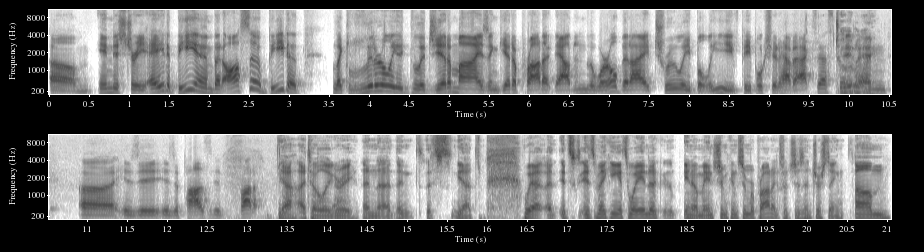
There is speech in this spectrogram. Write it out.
um, industry a to be in, but also b to like literally legitimize and get a product out into the world that I truly believe people should have access to Totally. and uh, is a, is a positive product. Yeah, I totally agree, and uh, and it's yeah, it's well, it's it's making its way into you know mainstream consumer products, which is interesting. Um,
